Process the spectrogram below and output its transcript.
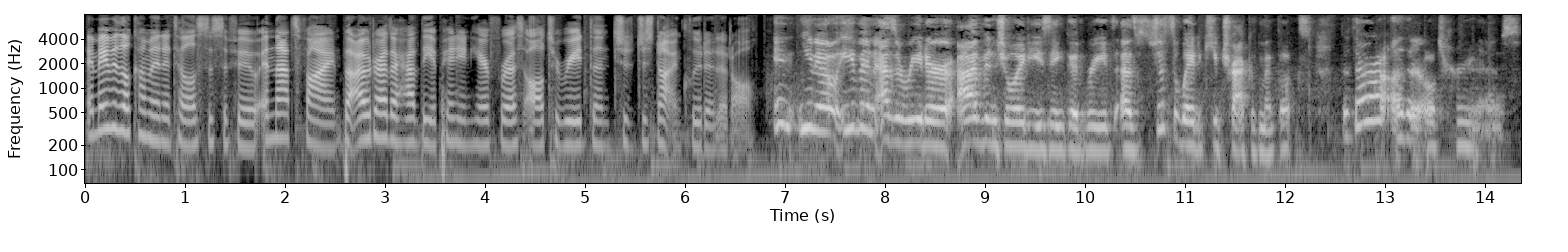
And maybe they'll come in and tell us to Sifu, and that's fine. But I would rather have the opinion here for us all to read than to just not include it at all. And you know, even as a reader, I've enjoyed using Goodreads as just a way to keep track of my books, but there are other alternatives.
